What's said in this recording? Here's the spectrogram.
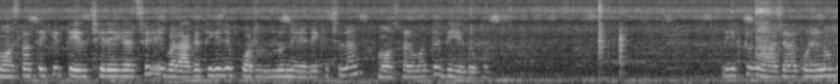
মশলা থেকে তেল ছেড়ে গেছে। এবার আগে থেকে যে পটলগুলো নেড়ে রেখেছিলাম, মশলার মধ্যে দিয়ে দেবো। দিয়ে একটু নাড়াচাড়া করে নেব।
